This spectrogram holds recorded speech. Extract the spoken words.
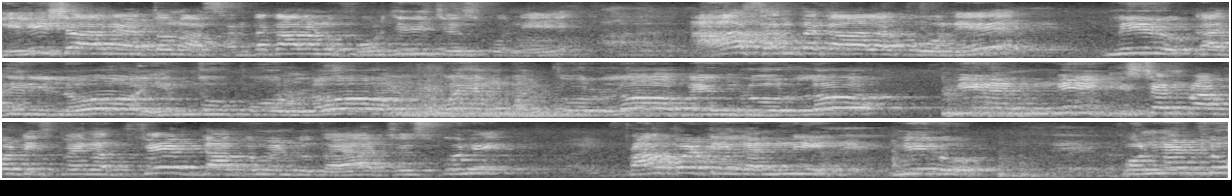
ఎలీషా అనే అతను ఆ సంతకాలను ఫోర్జరీ చేసుకొని ఆ సంతకాలతోనే మీరు కదిరిలో హిందూపూర్లో కోయంబత్తూరులో బెంగళూరులో మీరన్నీ క్రిస్టియన్ ప్రాపర్టీస్ పైన ఫేక్ డాక్యుమెంట్లు తయారు చేసుకొని ప్రాపర్టీలన్నీ మీరు కొన్నట్లు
